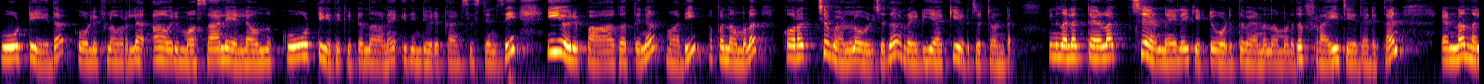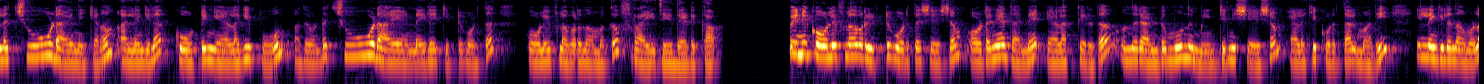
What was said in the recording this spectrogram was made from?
കോട്ട് ചെയ്ത് കോളിഫ്ലവറിൽ ആ ഒരു മസാലയെല്ലാം ഒന്ന് കോട്ട് ചെയ്ത് കിട്ടുന്നതാണ് ഇതിന്റെ ഒരു കൺസിസ്റ്റൻസി ഈ ഒരു പാകത്തിന് മതി. അപ്പോൾ നമ്മൾ കുറച്ച് വെള്ളം ഒഴിച്ചത് റെഡിയാക്കി എടുത്തിട്ടുണ്ട്. ഇനി നല്ല തിളച്ച എണ്ണയിലേക്ക് ഇട്ട് കൊടുത്ത് വേണം നമ്മളിത് ഫ്രൈ ചെയ്തെടുക്കാൻ. എണ്ണ നല്ല ചൂടായി നിൽക്കണം. അല്ലെങ്കിൽ കോട്ടിങ് ഇളകി പോവും. അതുകൊണ്ട് ചൂടായ എണ്ണയിലേക്ക് ഇട്ട് കൊടുത്ത് കോളിഫ്ലവർ നമുക്ക് ഫ്രൈ ചെയ്തെടുക്കാം. പിന്നെ കോളിഫ്ലവർ ഇട്ട് കൊടുത്ത ശേഷം ഉടനെ തന്നെ ഇളക്കരുത്. ഒന്ന് രണ്ട് മൂന്ന് മിനിറ്റിന് ശേഷം ഇളക്കി കൊടുത്താൽ മതി. ഇല്ലെങ്കിൽ നമ്മൾ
